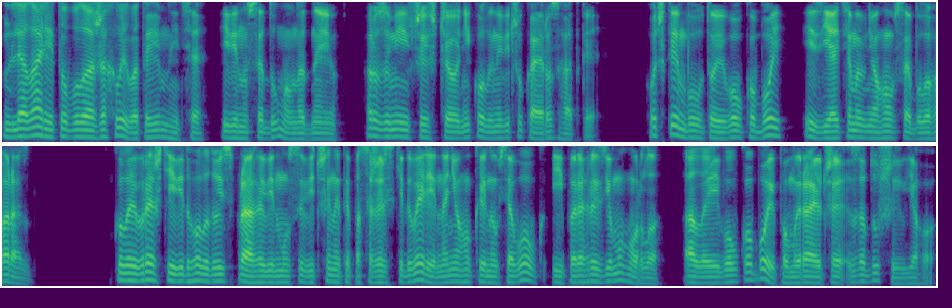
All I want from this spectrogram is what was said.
Для Ларі то була жахлива таємниця, і він усе думав над нею, розуміючи, що ніколи не відшукає розгадки. Хоч ким був той вовкобой, і з яйцями в нього все було гаразд. Коли врешті від голоду і спраги він мусив відчинити пасажирські двері, на нього кинувся вовк і перегриз йому горло, але й вовкобой, помираючи, задушив його.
